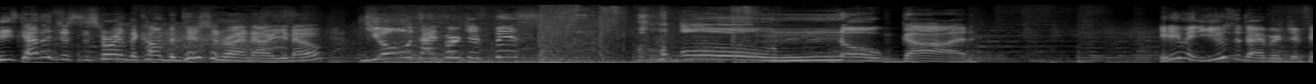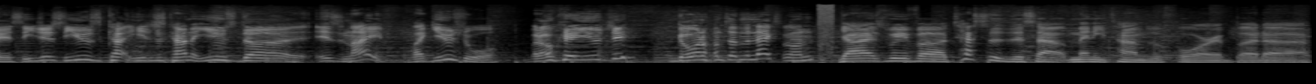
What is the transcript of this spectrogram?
He's kind of just destroying the competition right now, you know? Yo, Divergent Fist! Oh, no, God. He didn't even use the Divergent Fist. He just used... He just kind of used uh, his knife, like usual. But okay, Yuji, going on to the next one. Guys, we've uh, tested this out many times before, but uh,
